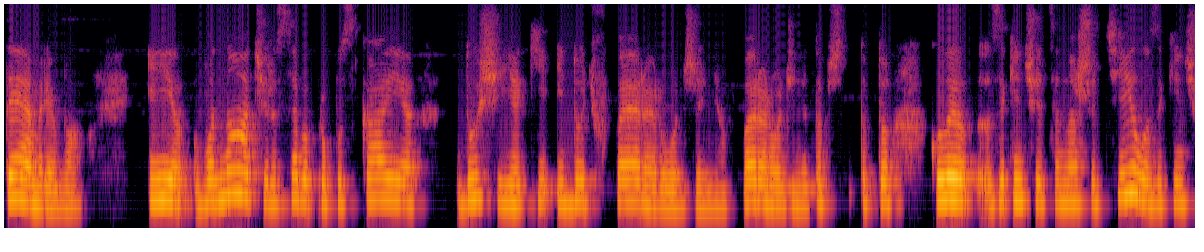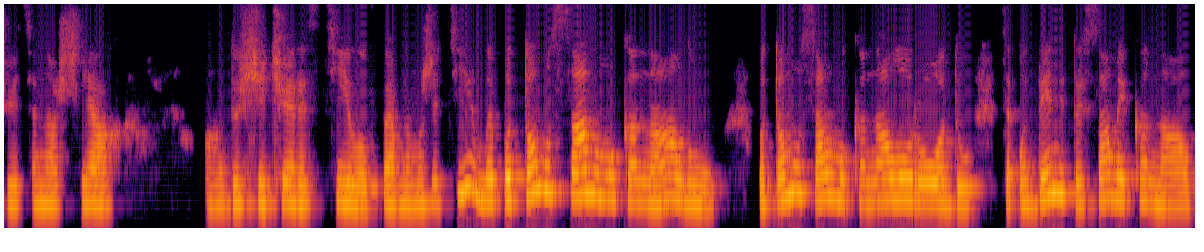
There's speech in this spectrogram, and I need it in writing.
темрява. І вона через себе пропускає душі, які йдуть в переродження, в переродження. Тобто, коли закінчується наше тіло, закінчується наш шлях душі через тіло в певному житті, ми по тому самому каналу, по тому самому каналу роду, це один і той самий канал,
